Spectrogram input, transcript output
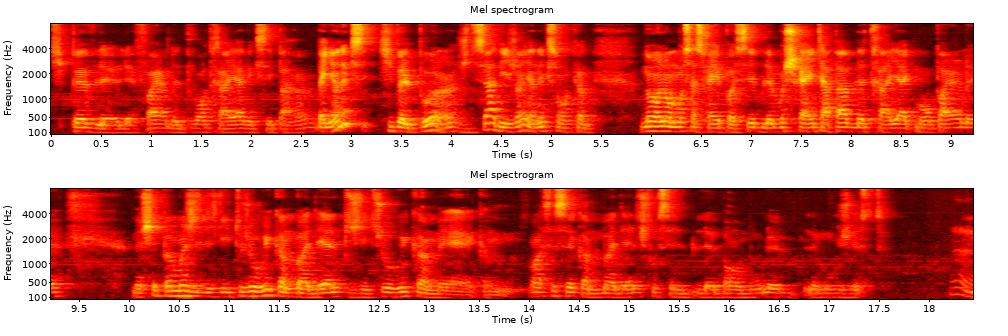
qui peuvent le, faire, de pouvoir travailler avec ses parents. Ben, il y en a qui, qui veulent pas, hein. je dis ça à des gens, il y en a qui sont comme non, non, moi, ça serait impossible. Moi, je serais incapable de travailler avec mon père. Là. Mais je sais pas, moi, je l'ai toujours eu comme modèle, puis j'ai toujours eu comme, euh, comme ouais, c'est ça, comme modèle. Je trouve que c'est le, bon mot, le, mot juste. Hmm.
